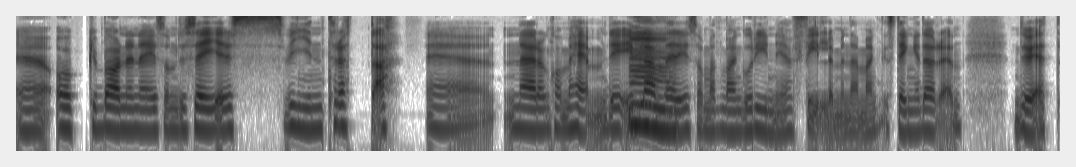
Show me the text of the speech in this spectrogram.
Eh, och barnen är som du säger svintrötta eh, när de kommer hem. Det, mm. Ibland är det som att man går in i en film när man stänger dörren. Du vet,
